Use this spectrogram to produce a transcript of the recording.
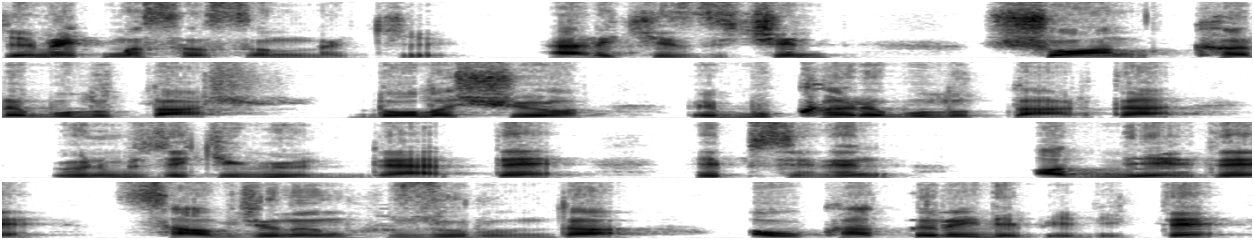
yemek masasındaki herkes için şu an kara bulutlar dolaşıyor ve bu kara bulutlarda önümüzdeki günlerde hepsinin adliyede savcının huzurunda avukatlarıyla birlikte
